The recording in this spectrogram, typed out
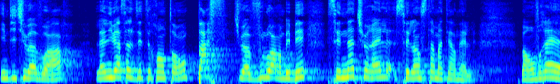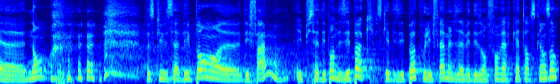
Il me dit, tu vas voir, l'anniversaire de tes 30 ans, paf, tu vas vouloir un bébé, c'est naturel, c'est l'instinct maternel. Bah en vrai, euh, non. parce que ça dépend euh, des femmes, et puis ça dépend des époques. Parce qu'il y a des époques où les femmes, elles avaient des enfants vers 14-15 ans.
